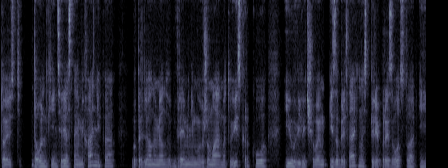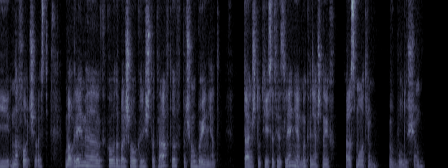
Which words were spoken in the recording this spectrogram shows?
То есть довольно-таки интересная механика. В определенный момент времени мы выжимаем эту искорку и увеличиваем изобретательность, перепроизводство и находчивость. Во время какого-то большого количества крафтов, почему бы и нет. Также тут есть ответвления, мы, конечно, их рассмотрим в будущем.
